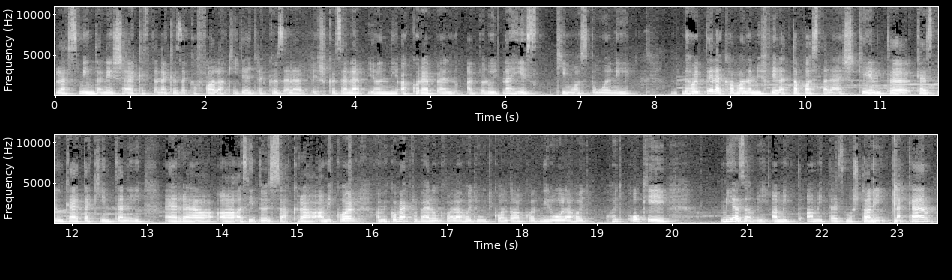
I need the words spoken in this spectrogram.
lesz minden, és elkezdenek ezek a falak így egyre közelebb és közelebb jönni, akkor ebben, ebből úgy nehéz kimozdulni. De hogy tényleg, ha valamiféle tapasztalásként kezdünk el tekinteni erre a, a, az időszakra, amikor, amikor megpróbálunk valahogy úgy gondolkodni róla, hogy, hogy oké, okay, mi az, ami, amit, amit ez most tanít nekem,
